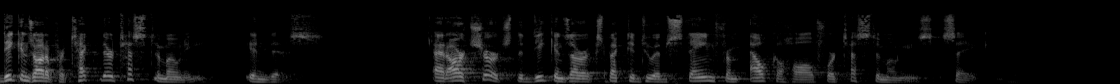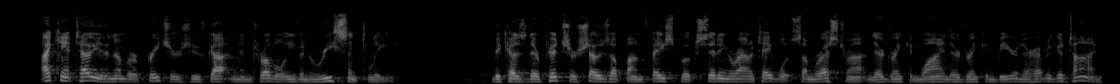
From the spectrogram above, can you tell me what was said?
Deacons ought to protect their testimony in this. At our church, the deacons are expected to abstain from alcohol for testimony's sake. I can't tell you the number of preachers who've gotten in trouble even recently because their picture shows up on Facebook sitting around a table at some restaurant and they're drinking wine, they're drinking beer, and they're having a good time.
